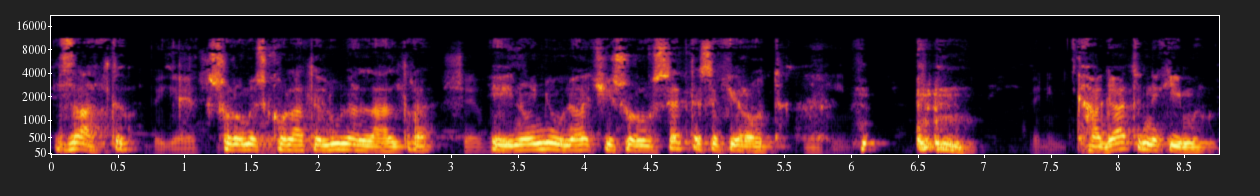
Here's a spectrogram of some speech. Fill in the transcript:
Zat sono mescolate l'una all'altra e in ognuna ci sono sette sefirot, Hagat Nechim,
